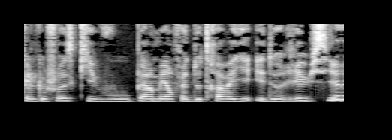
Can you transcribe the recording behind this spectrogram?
quelque chose qui vous permet en fait de travailler et de réussir.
